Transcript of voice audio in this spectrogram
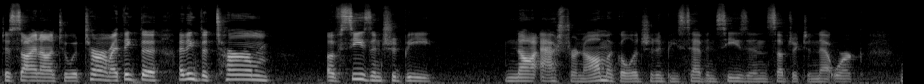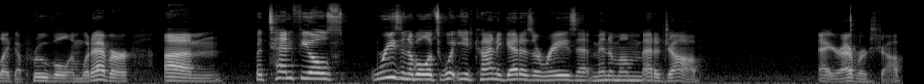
to sign on to a term. I think the I think the term of season should be not astronomical. It shouldn't be seven seasons subject to network like approval and whatever. Um, but ten feels reasonable. It's what you'd kind of get as a raise at minimum at a job, at your average job.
